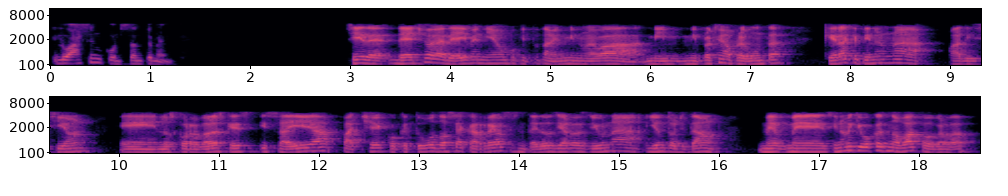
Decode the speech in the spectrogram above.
y lo hacen constantemente. Sí, de, de hecho de ahí venía un poquito también mi nueva, mi, mi próxima pregunta que era que tienen una adición en los corredores que es Isaías Pacheco, que tuvo 12 acarreos, 62 yardas y, una, y un touchdown. Me, me, si no me equivoco es novato, ¿verdad?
